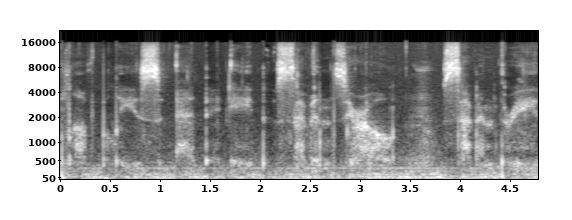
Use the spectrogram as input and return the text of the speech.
Bluff Police at 870 730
